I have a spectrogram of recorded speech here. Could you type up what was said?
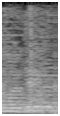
know that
